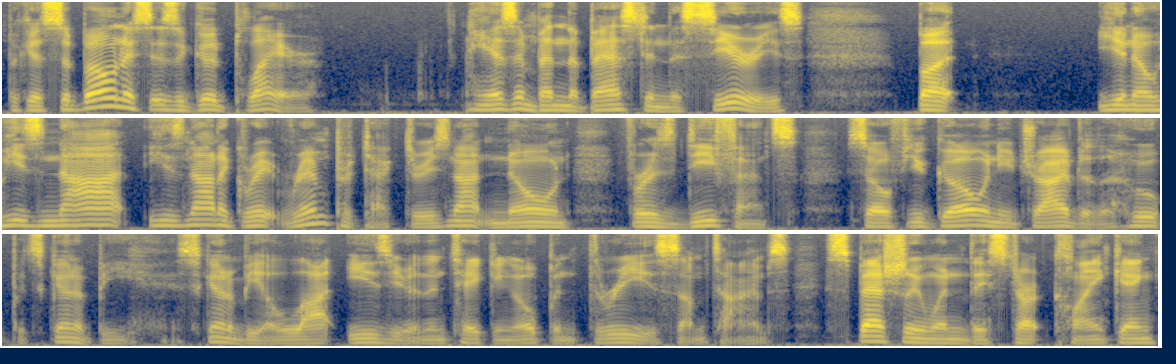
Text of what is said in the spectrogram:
Because Sabonis is a good player. He hasn't been the best in this series, but you know, he's not he's not a great rim protector. He's not known for his defense. So if you go and you drive to the hoop, it's gonna be it's gonna be a lot easier than taking open threes sometimes, especially when they start clanking.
